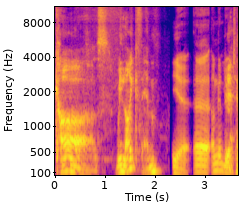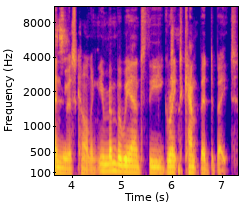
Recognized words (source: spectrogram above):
Cars, we like them. Yeah, uh, I'm going to do Yes. a tenuous carling. You remember we had the great camp bed debate.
